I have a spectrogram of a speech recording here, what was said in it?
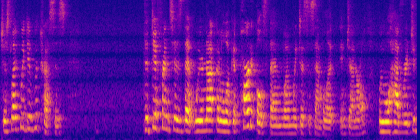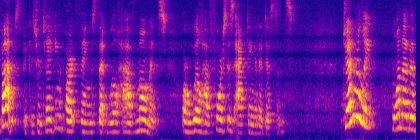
just like we did with trusses, the difference is that we're not going to look at particles then when we disassemble it in general. We will have rigid bodies because you're taking apart things that will have moments or will have forces acting at a distance. Generally, one other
